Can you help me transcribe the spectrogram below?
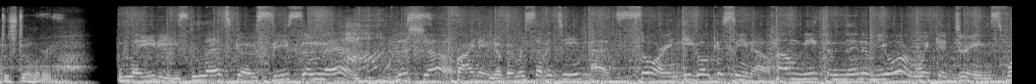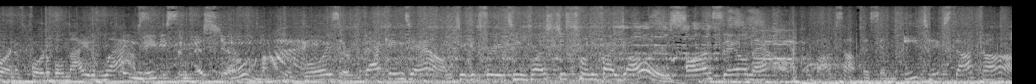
Distillery. Ladies, let's go see some men. The show, Friday, November 17th at Soaring Eagle Casino. Come meet the men of your wicked dreams for an affordable night of laughs. And maybe some mischief. Oh my. the boys are back in town. Tickets for 18 plus, just $25. On sale now. Office and etix.com.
